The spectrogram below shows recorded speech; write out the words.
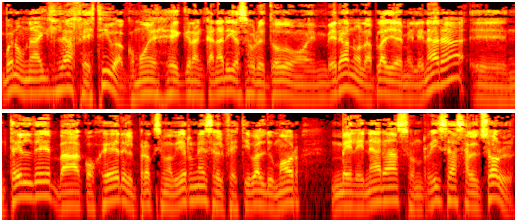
bueno, una isla festiva, como es Gran Canaria, sobre todo en verano, la playa de Melenara, en Telde, va a acoger el próximo viernes el Festival de Humor Melenara Sonrisas al Sol,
